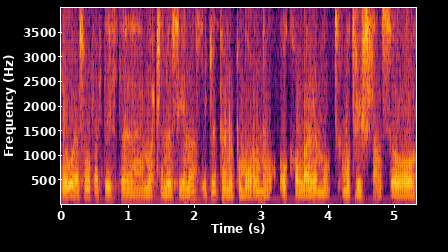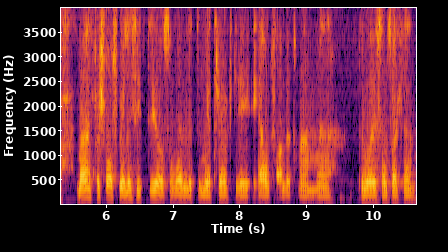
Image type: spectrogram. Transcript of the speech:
Jo, jag såg faktiskt eh, matchen nu senast. Gick upp här nu på morgonen och, kollade mot, mot Ryssland. Så nej, försvarsspelet sitter ju och så var det lite mer trögt i, i anfallet. Men eh, det var ju som sagt en,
